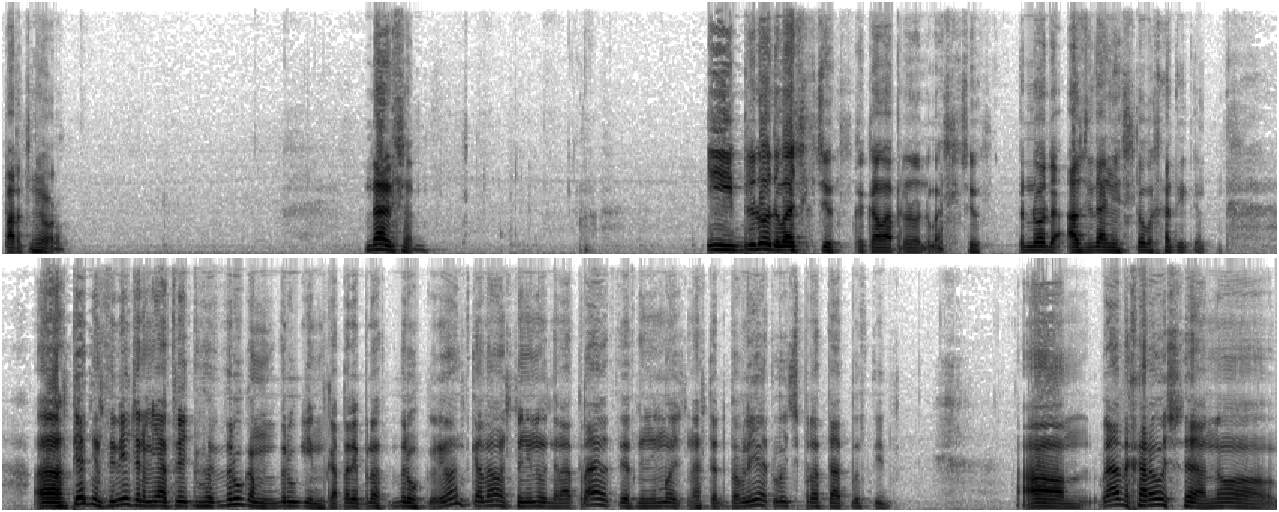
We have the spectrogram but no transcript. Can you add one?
партнеру. Дальше. И природа ваших чувств. Какова природа ваших чувств? Природа ожиданий, что вы хотите. А, в пятницу вечером я встретился с другом, другим, который просто друг, и он сказал, что не нужно расстраиваться, если не можешь на что-то повлиять, лучше просто отпустить. А, правда хорошая, но,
